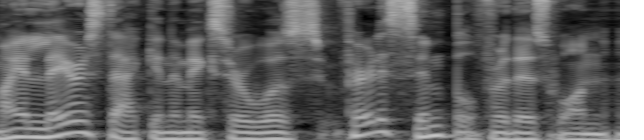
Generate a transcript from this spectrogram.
My layer stack in the mixer was fairly simple for this one,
